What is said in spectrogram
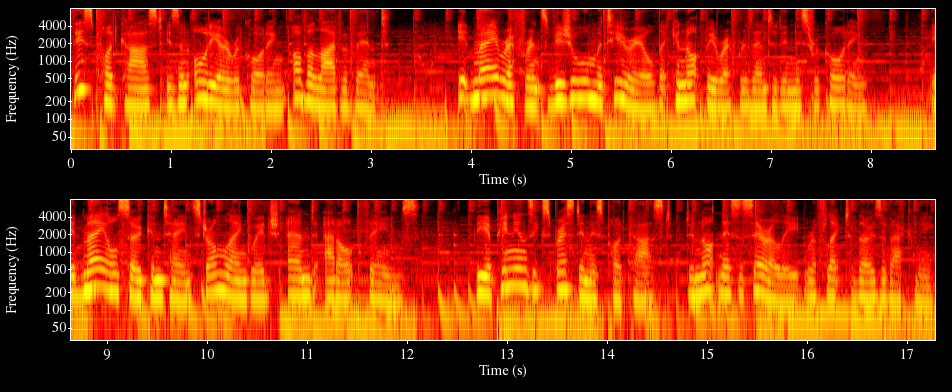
This podcast is an audio recording of a live event. It may reference visual material that cannot be represented in this recording. It may also contain strong language and adult themes. The opinions expressed in this podcast do not necessarily reflect those of ACME.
